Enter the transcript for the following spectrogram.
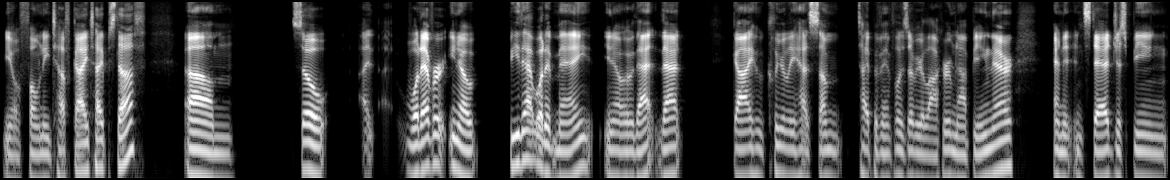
you know phony tough guy type stuff um so i whatever you know be that what it may you know that that guy who clearly has some type of influence over your locker room not being there and it instead just being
